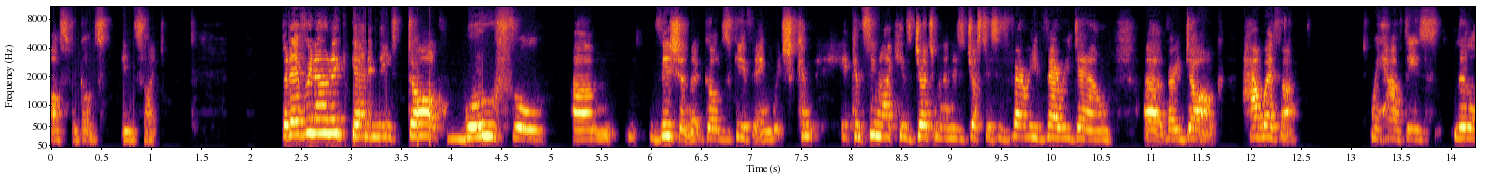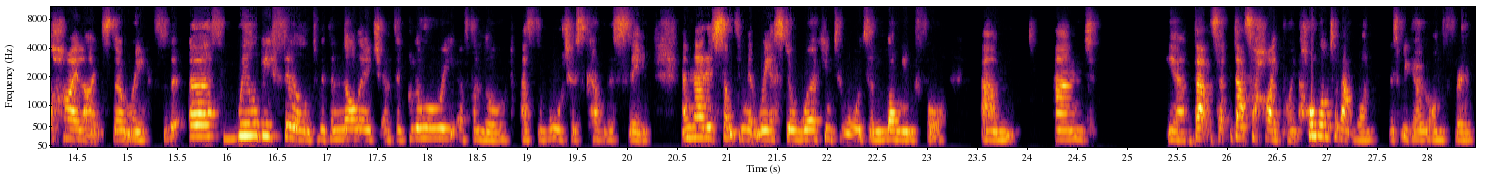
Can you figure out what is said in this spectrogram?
ask for God's insight. But every now and again, in these dark, woeful um, vision that God's giving, which can it can seem like His judgment and His justice is very, very down, uh, very dark. However, we have these little highlights, don't we? So the earth will be filled with the knowledge of the glory of the Lord as the waters cover the sea, and that is something that we are still working towards and longing for. Um, and yeah, that's a, that's a high point. Hold on to that one as we go on through.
